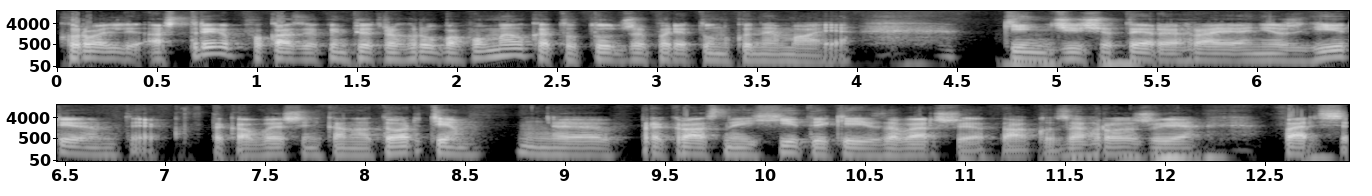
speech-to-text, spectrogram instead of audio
Король h3 показує комп'ютер груба помилка, то тут же порятунку немає. Кінь G4 грає ніж Гірі, як така вишенька на торті. Е, Прекрасний хід, який завершує атаку. Загрожує ферзь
